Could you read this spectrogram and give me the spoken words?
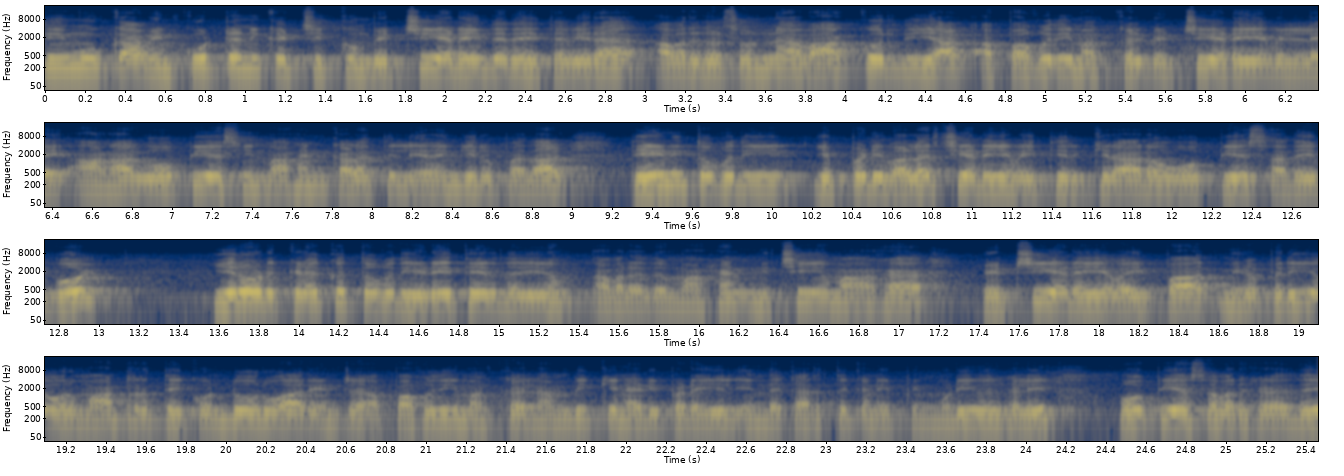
திமுகவின் கூட்டணி கட்சிக்கும் வெற்றியடைந்ததை தவிர அவர்கள் சொன்ன வாக்குறுதியால் அப்பகுதி மக்கள் வெற்றியடையவில்லை ஆனால் ஓபிஎஸ்ஸின் மகன் களத்தில் இறங்கியிருப்பதால் தேனி தொகுதியில் எப்படி வளர்ச்சியடைய வைத்திருக்கிறாரோ ஓபிஎஸ் அதேபோல் ஈரோடு கிழக்கு தொகுதி இடைத்தேர்தலிலும் அவரது மகன் நிச்சயமாக வெற்றியடைய வைப்பார். மிகப்பெரிய ஒரு மாற்றத்தை கொண்டு வருவார் என்று அப்பகுதி மக்கள் நம்பிக்கையின் அடிப்படையில் இந்த கருத்து கணிப்பின் முடிவுகளில் ஓபிஎஸ் அவர்களது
